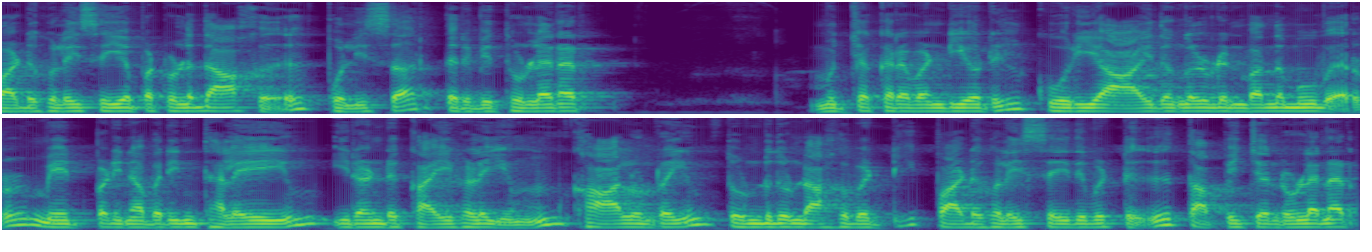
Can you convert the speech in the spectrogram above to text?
படுகொலை செய்யப்பட்டுள்ளதாக போலீசார் தெரிவித்துள்ளனர். முச்சக்கர வண்டியொன்றில் கூறிய ஆயுதங்களுடன் வந்த மூவர் மேற்படி நபரின் தலையையும் இரண்டு கைகளையும் காலொன்றையும் துண்டு துண்டாக வெட்டி படுகொலை செய்துவிட்டு தப்பிச் சென்றுள்ளனர்.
